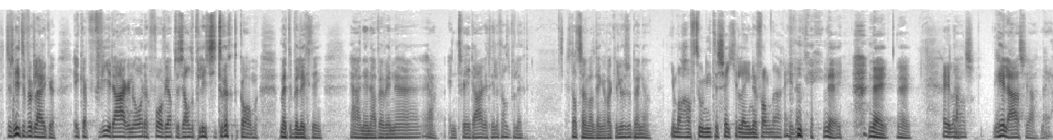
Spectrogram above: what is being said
het is niet te vergelijken. Ik heb vier dagen nodig voor weer op dezelfde politie terug te komen met de belichting. Ja, en nu hebben we in, uh, ja, in twee dagen het hele veld belicht. Dus dat zijn wel dingen waar ik jaloers op ben, ja. Je mag af en toe niet een setje lenen van de arena. Nee, nee, nee. nee. Helaas. Nee. Helaas, ja. Nou ja.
